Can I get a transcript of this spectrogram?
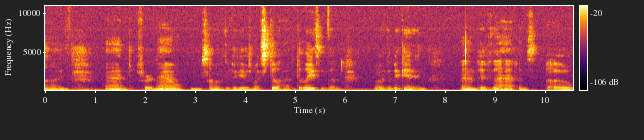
time, and for now, some of the videos might still have delays in them or in the beginning, and if that happens, uh oh,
